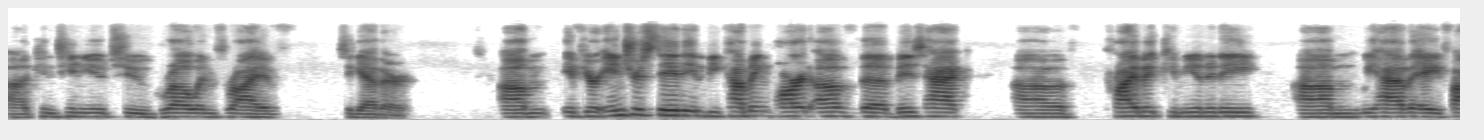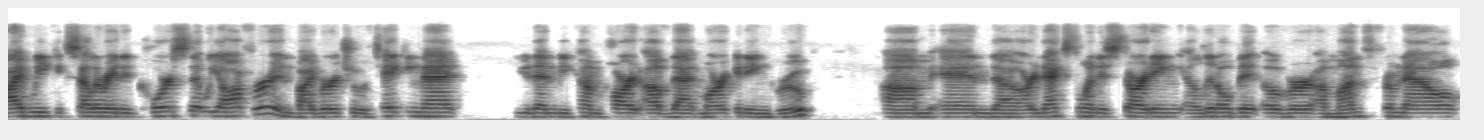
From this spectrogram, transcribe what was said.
uh, continue to grow and thrive together. Um, if you're interested in becoming part of the BizHack uh, private community, um, we have a five week accelerated course that we offer. And by virtue of taking that, you then become part of that marketing group. Um, and uh, our next one is starting a little bit over a month from now.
